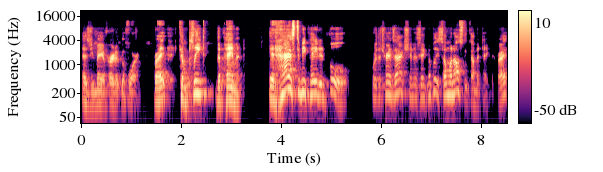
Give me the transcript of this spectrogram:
as you may have heard it before, right? Complete the payment. It has to be paid in full or the transaction is incomplete. Someone else can come and take it, right?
